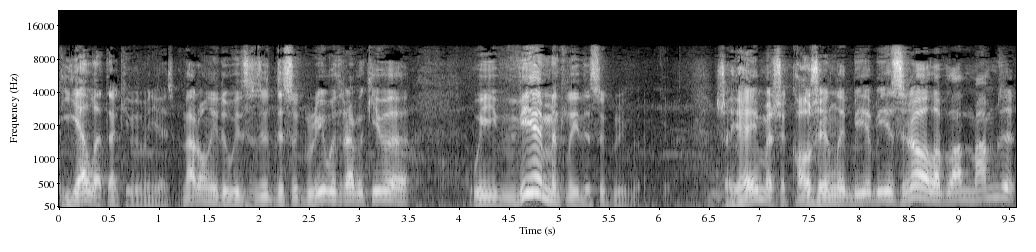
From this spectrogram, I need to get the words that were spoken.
yell at that Akiva ben Yosef. Not only do we disagree with Rabbi Akiva, we vehemently disagree with Akiva. mamzer.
